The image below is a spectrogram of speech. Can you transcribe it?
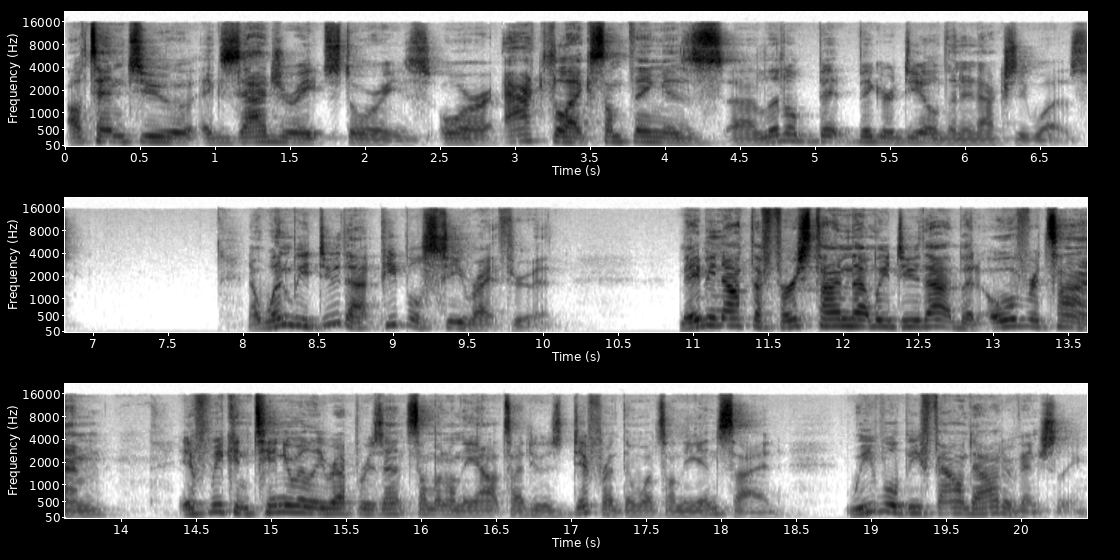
I'll tend to exaggerate stories or act like something is a little bit bigger deal than it actually was. Now, when we do that, people see right through it. Maybe not the first time that we do that, but over time, if we continually represent someone on the outside who is different than what's on the inside, we will be found out eventually.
